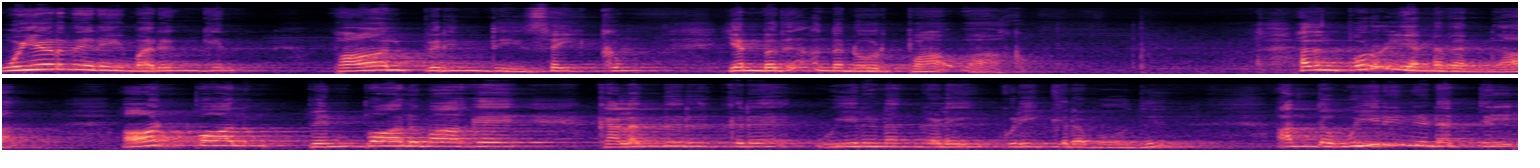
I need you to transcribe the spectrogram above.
உயர்தினை மருங்கின் பால் பிரிந்து இசைக்கும் என்பது அந்த நூற்பாவாகும் அதன் பொருள் என்னவென்றால் ஆண்பாலும் பெண்பாலுமாக கலந்திருக்கிற உயிரினங்களை குறிக்கிற போது அந்த உயிரினிடத்தில்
